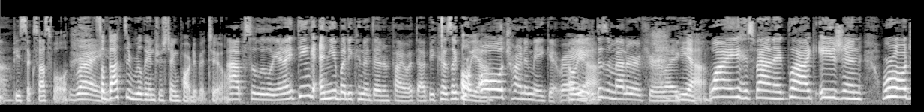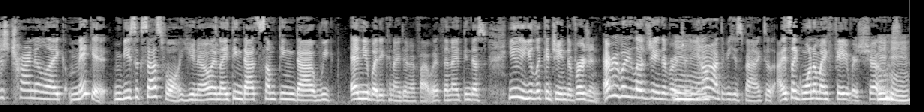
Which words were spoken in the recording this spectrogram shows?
going to be successful? Right. So that's a really interesting part of it too. Absolutely. And I think anybody can identify with that because like Oh, we're yeah. all trying to make it, right? Oh, yeah. It doesn't matter if you're like Yeah. white, Hispanic, black, Asian. We're all just trying to like make it and be successful, you know? And I think that's something that we anybody can identify with. And I think that's you you look at Jane the Virgin. Everybody loves Jane the Virgin. Mm-hmm. You don't have to be Hispanic to it's like one of my favorite shows.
